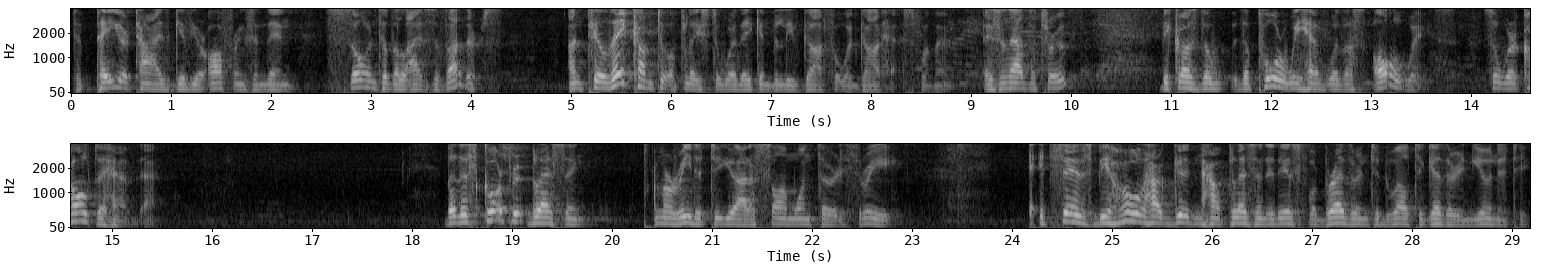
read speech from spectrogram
to pay your tithe, give your offerings, and then sow into the lives of others until they come to a place to where they can believe God for what God has for them. Isn't that the truth? because the, the poor we have with us always. So we're called to have that. But this corporate blessing, I'm going to read it to you out of Psalm 133. It says, Behold, how good and how pleasant it is for brethren to dwell together in unity.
